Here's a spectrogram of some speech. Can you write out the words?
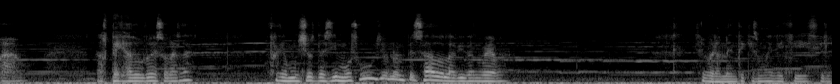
¡Wow! Nos pega duro eso, ¿verdad? Porque muchos decimos, uy, yo no he empezado la vida nueva. Seguramente que es muy difícil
